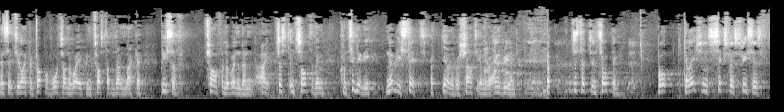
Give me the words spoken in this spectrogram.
And said, You're like a drop of water on the wave being tossed up and down like a piece of chaff in the wind, and I just insulted them continually. Nobody slept, but yeah, they were shouting and they were angry, and but just to insult them. Well, Galatians 6 verse 3 says,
